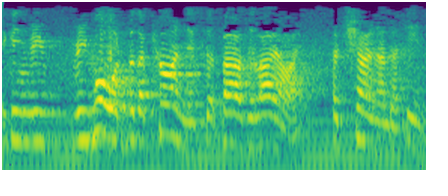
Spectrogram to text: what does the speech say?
Can re- reward for the kindness that Barzillai had shown unto him.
